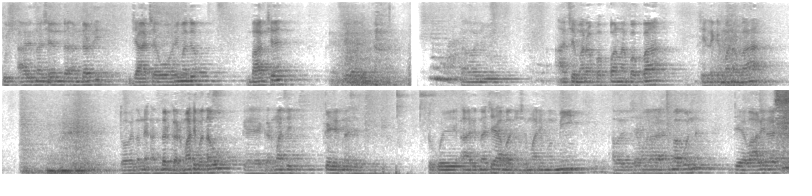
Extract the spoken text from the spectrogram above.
કુછ આ રીતના છે અંદરથી. જ્યાં છે ઓ હરિમદેવ ભાગ છે આ બાજુ આ છે મારા પપ્પાના પપ્પા, એટલે કે મારા બા. તો હવે તમને અંદર ઘરમાંથી બતાવું કે ઘરમાંથી કઈ રીતના છે. તો કોઈ આ રીતના છે, આ બાજુ છે મારી મમ્મી, આ બાજુ છે મારા સીમાબુન જે વાળી રાખી.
